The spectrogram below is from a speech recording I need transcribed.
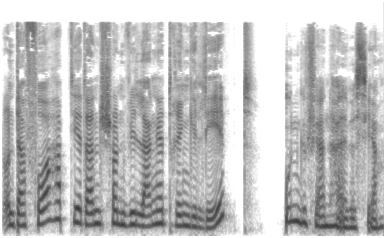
Und davor habt ihr dann schon wie lange drin gelebt? Ungefähr ein halbes Jahr.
